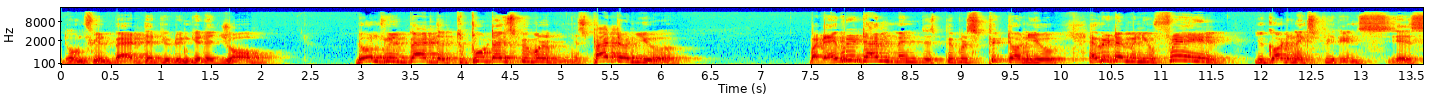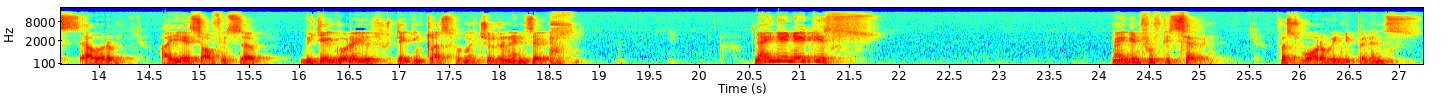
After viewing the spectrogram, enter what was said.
Don't feel bad that you didn't get a job. Don't feel bad that two times people spat on you. But every time when these people spit on you, every time when you fail, you got an experience. Yes, our IAS officer, Vijay Gorai, is taking class for my children and said, 1980s, 1957, first war of independence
